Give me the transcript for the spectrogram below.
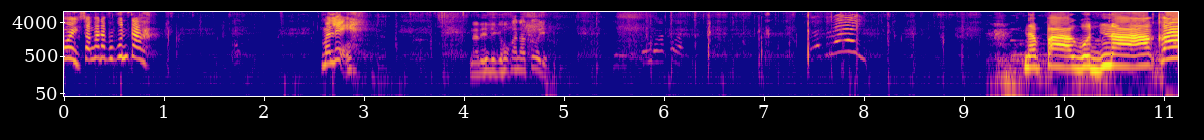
Hoy, saan ka na pupunta? Mali. Naliligaw ka na to eh. Napagod na ako.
